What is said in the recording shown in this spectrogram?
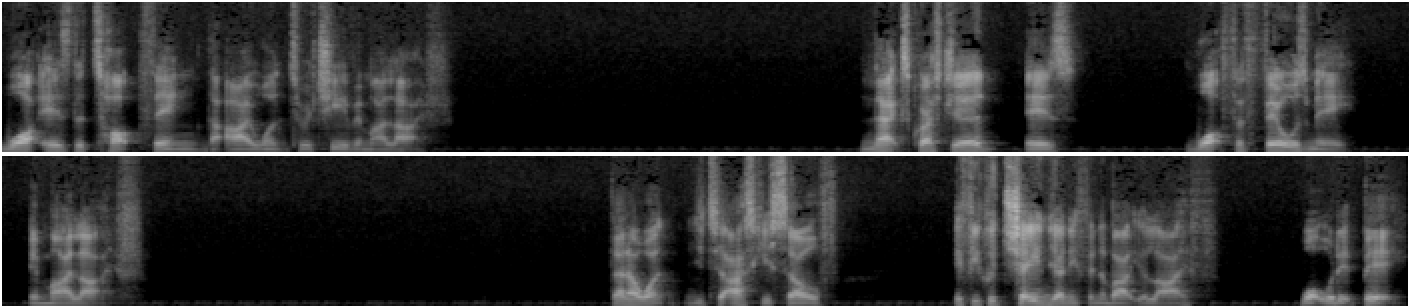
what is the top thing that I want to achieve in my life? Next question is, what fulfills me in my life? Then I want you to ask yourself, if you could change anything about your life, what would it be?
